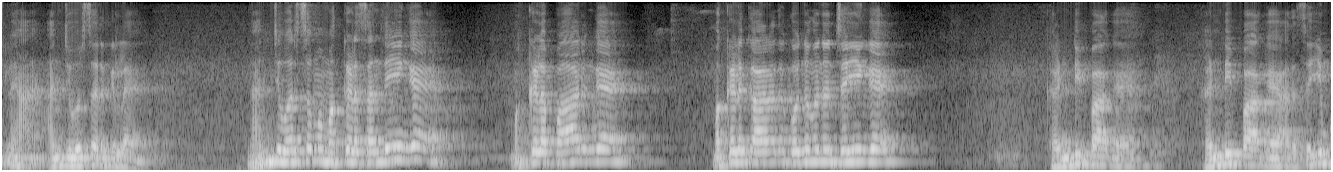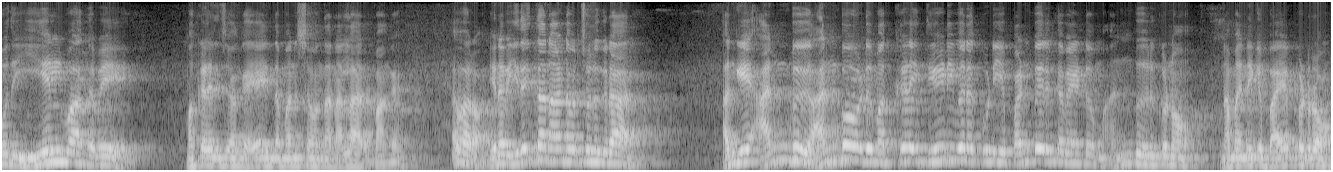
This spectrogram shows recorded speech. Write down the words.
இல்லை அஞ்சு வருஷம் இருக்குல்ல? இந்த அஞ்சு வருஷமாக மக்களை சந்தையுங்க. மக்களை பாருங்க. மக்களுக்கானதை கொஞ்சம் கொஞ்சம் செய்யுங்க. கண்டிப்பாக கண்டிப்பாக அதை செய்யும்போது இயல்பாகவே மக்கள் என்ன செய்வாங்க ஏ இந்த மனுஷன் வந்தால் நல்லா இருப்பாங்க. வரும். எனவே இதைத்தான் ஆண்டவர் சொல்லுகிறார். அங்கே அன்பு அன்போடு மக்களை தேடி வரக்கூடிய பண்பு இருக்க வேண்டும். அன்பு இருக்கணும். நம்ம இன்னைக்கு பயப்படுறோம்.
